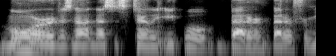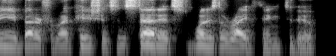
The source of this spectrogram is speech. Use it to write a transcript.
more does not necessarily equal better, better for me, better for my patients. Instead, it's what is the right thing to do.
